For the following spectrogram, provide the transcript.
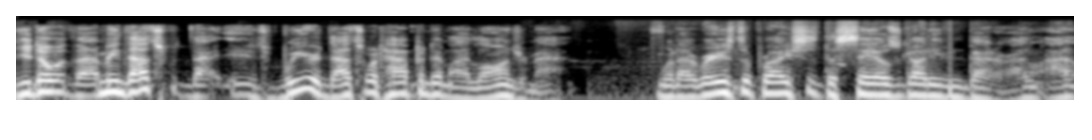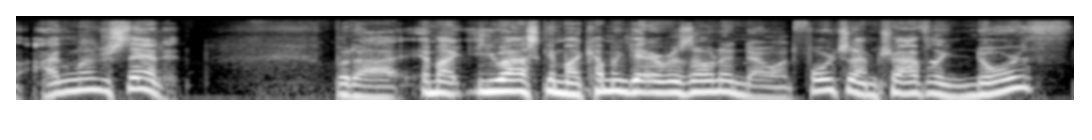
you know what? I mean, that's that, it's weird. That's what happened at my laundromat. When I raised the prices, the sales got even better. I, I, I don't understand it. But uh, am I? You ask, am I coming to Arizona? No, unfortunately, I'm traveling north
